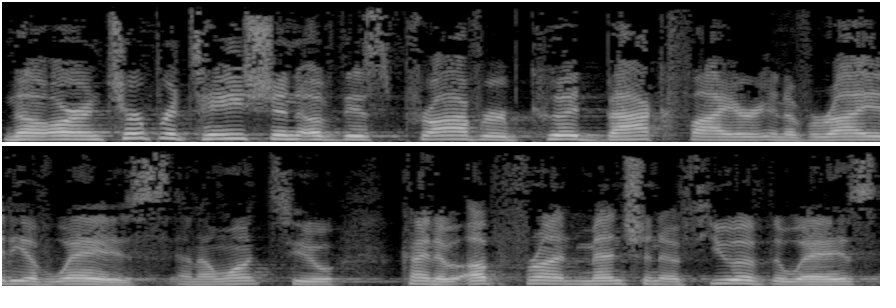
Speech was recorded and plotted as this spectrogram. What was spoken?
Now, our interpretation of this proverb could backfire in a variety of ways, and I want to kind of upfront mention a few of the ways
